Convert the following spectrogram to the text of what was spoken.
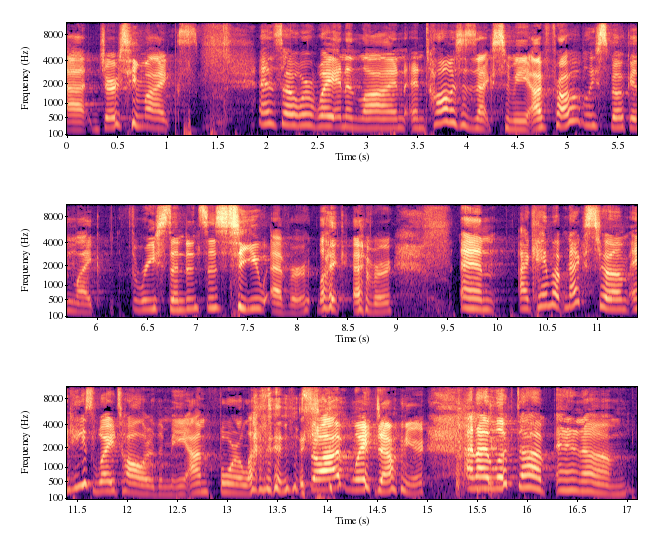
at Jersey Mike's. And so we're waiting in line, and Thomas is next to me. I've probably spoken like three sentences to you ever, like ever. And I came up next to him, and he's way taller than me. I'm 4'11, so I'm way down here. And I looked up, and um,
